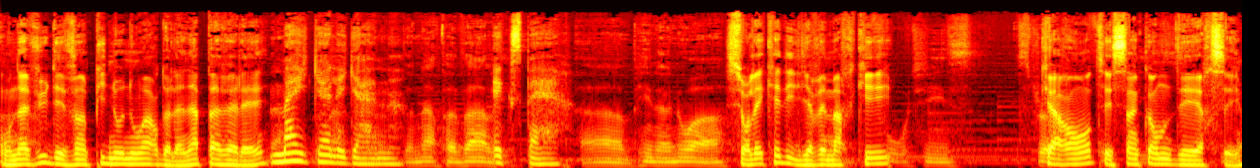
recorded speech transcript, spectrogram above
On a vu des vins Pinot Noir de la Napa Valley. Michael Egan, expert. Sur lesquels il y avait marqué 40 et 50 DRC.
